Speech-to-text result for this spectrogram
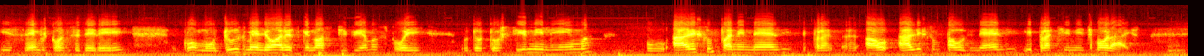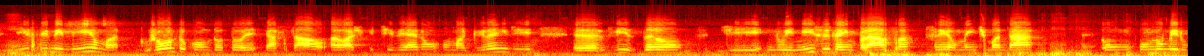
e sempre considerei como dos melhores que nós tivemos foi o Dr. Cirne Lima, o Alisson Paninelli, Alisson Paulinelli e Pratini de Moraes. E Cirne Lima junto com o doutor Gastal, eu acho que tiveram uma grande uh, visão de, no início da Embrapa, realmente mandar um, um número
